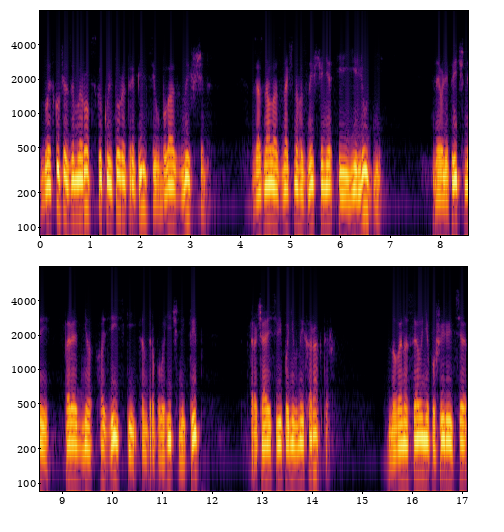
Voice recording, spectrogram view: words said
Блискуча землеробська культура трипільців була знищена зазнала значного знищення і її людність. Неолітичний передньоазійський антропологічний тип втрачає свій панівний характер. Нове населення поширюється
